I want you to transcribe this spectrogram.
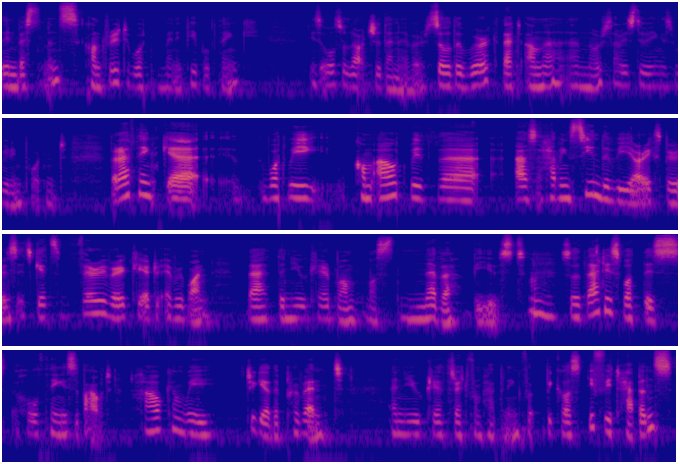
The investments, contrary to what many people think, is also larger than ever. So the work that Anna and Norsar is doing is really important. But I think uh, what we come out with uh, as having seen the VR experience, it gets very, very clear to everyone that the nuclear bomb must never be used. Mm. So that is what this whole thing is about how can we together prevent a nuclear threat from happening? For, because if it happens,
